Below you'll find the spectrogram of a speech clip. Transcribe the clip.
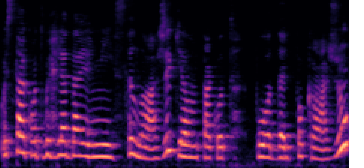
Ось так от виглядає мій стелажик. Я вам так от подаль покажу.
